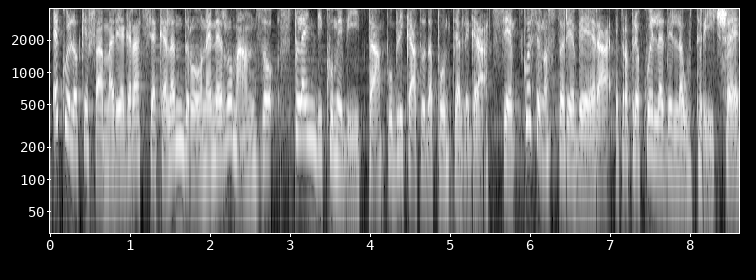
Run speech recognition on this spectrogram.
è quello che fa Maria Grazia Calandrone nel romanzo Splendi come vita, pubblicato da Ponte alle Grazie. Questa è una storia vera, è proprio quella dell'autrice.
